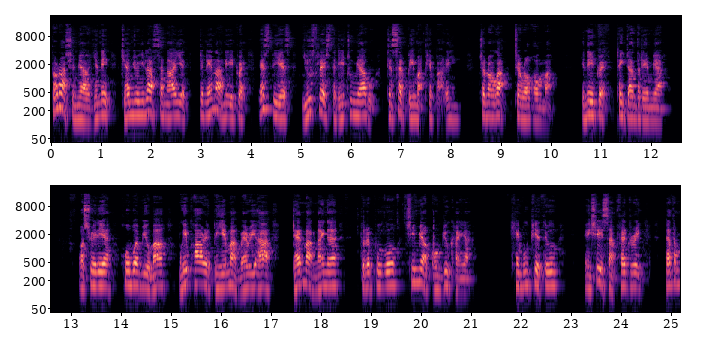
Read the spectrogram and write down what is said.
သောရရှင်များယနေ့ဇန်နဝါရီလ15ရက်တနင်္လာနေ့အတွက် SBS News Flash သတင်းထူးများကိုတင်ဆက်ပေးမှာဖြစ်ပါတယ်ကျွန်တော်က Terrell Ong ပါယနေ့အတွက်ထိတ်တန့်သတင်းများဩစတြေးလျဟိုဘတ်မြို့မှာမွေးဖွားတဲ့ဘုရင်မမယ်ရီအားဒန်မတ်နိုင်ငံ သရဖူကို ချီးမြှောက်ဂုဏ်ပြုခံရခင်ဘူးဖြစ်သူအိမ်ရှိဆန်ဖက်ဒရစ်ဒသမ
